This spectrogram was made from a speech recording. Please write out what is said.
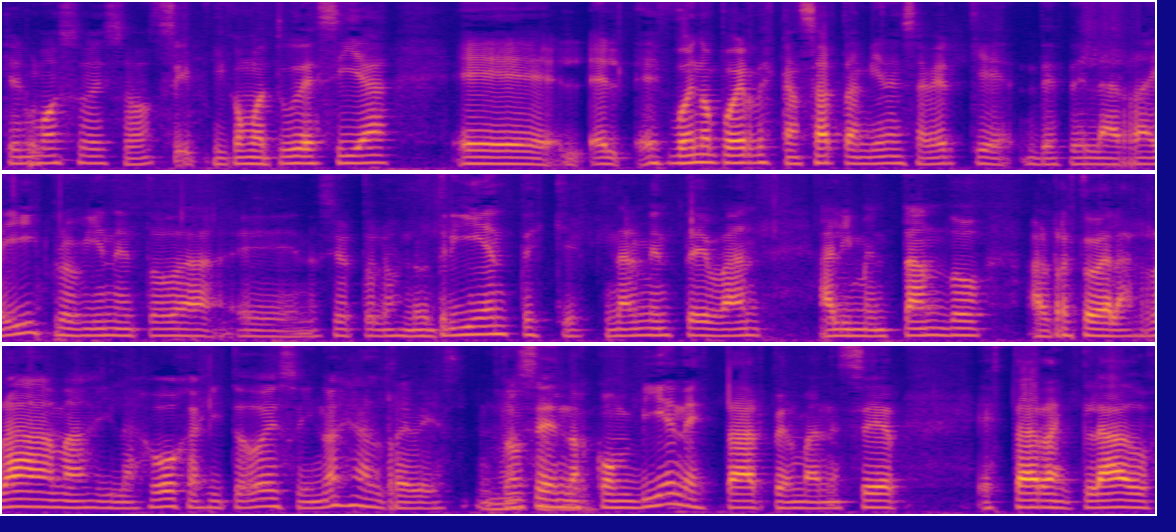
Qué hermoso eso. Sí. Y como tú decías, eh, es bueno poder descansar también en saber que desde la raíz proviene toda, eh, ¿no es cierto?, los nutrientes que finalmente van alimentando al resto de las ramas y las hojas y todo eso, y no es al revés. Entonces nos conviene estar, permanecer, estar anclados,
